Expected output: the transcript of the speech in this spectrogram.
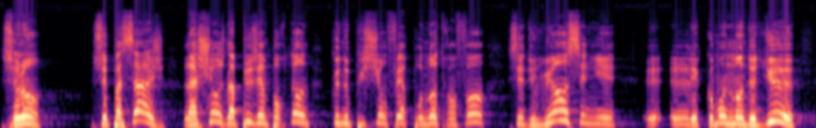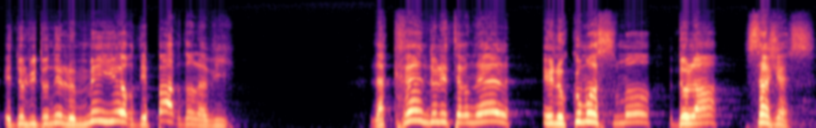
Selon ce passage, la chose la plus importante que nous puissions faire pour notre enfant, c'est de lui enseigner euh, les commandements de Dieu et de lui donner le meilleur départ dans la vie. La crainte de l'éternel est le commencement de la sagesse.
